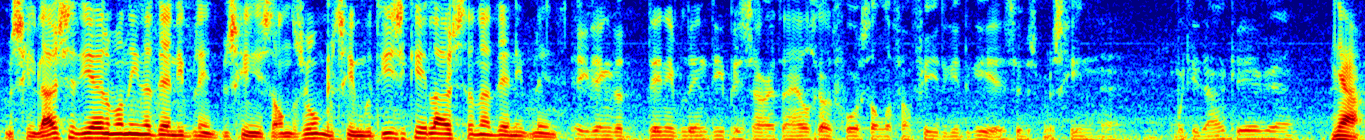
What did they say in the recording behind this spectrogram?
Misschien luistert hij helemaal niet naar Danny Blind. Misschien is het andersom. Misschien moet hij eens een keer luisteren naar Danny Blind. ik denk dat Danny Blind diep in zijn hart een heel groot voorstander van 4-3-3 is. Dus misschien eh, moet hij daar een keer eh, Ja.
